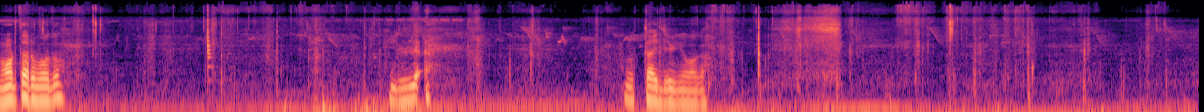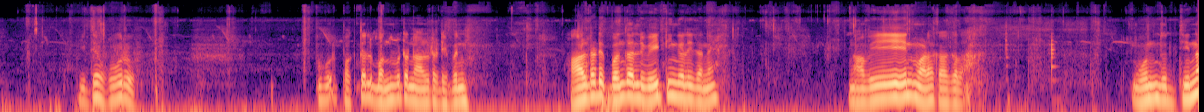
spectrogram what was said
ನೋಡ್ತಾ ಇರ್ಬೋದು. ಇಲ್ಲೇ ಹೋಗ್ತಾ ಇದ್ದೀವಿ ಇವಾಗ. ಇದೇ ಊರು. ಊರು ಪಕ್ಕದಲ್ಲಿ ಬಂದ್ಬಿಟ್ಟಾನೆ ಆಲ್ರೆಡಿ ಬನ್ನಿ. ಆಲ್ರೆಡಿ ಬಂದು ಅಲ್ಲಿ ವೆಯ್ಟಿಂಗಲ್ಲಿದ್ದಾನೆ ನಾವೇನು ಮಾಡೋಕ್ಕಾಗಲ್ಲ. ಒಂದು ದಿನ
